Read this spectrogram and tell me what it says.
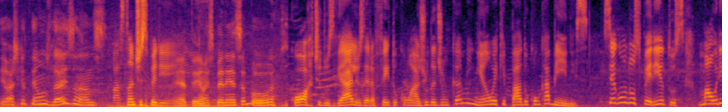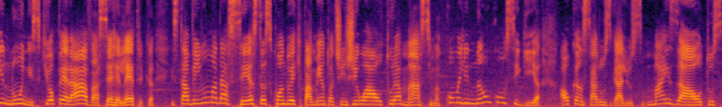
eu acho que ele tem uns 10 anos. Bastante experiência. É, tem uma experiência boa. O corte dos galhos era feito com a ajuda de um caminhão equipado com cabines. Segundo os peritos, Mauri Nunes, que operava a serra elétrica, estava em uma das cestas quando o equipamento atingiu a altura máxima. Como ele não conseguia alcançar os galhos mais altos,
